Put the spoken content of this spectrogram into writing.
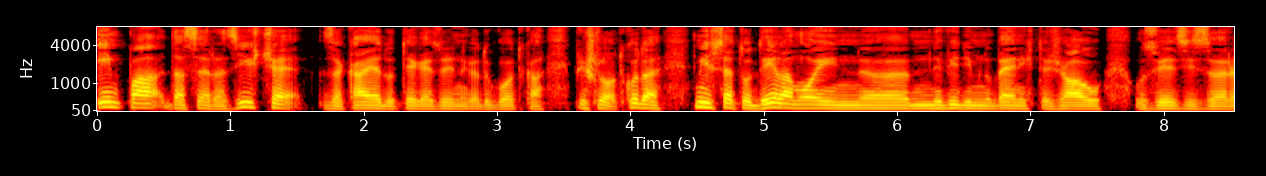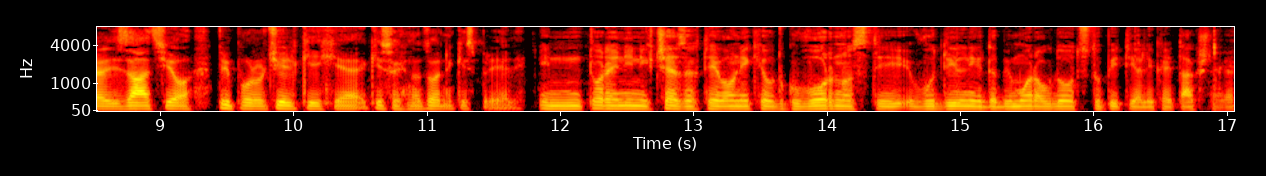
in pa da se razišče, zakaj je do tega izrednega dogodka prišlo. Tako da mi vse to delamo in uh, ne vidim nobenih težav v zvezi z realizacijo priporočil, ki, je, ki so jih nadzorniki sprejeli. In torej ni nihče zahteval neke odgovornosti vodilnih, da bi moral kdo odstopiti ali kaj takšnega?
